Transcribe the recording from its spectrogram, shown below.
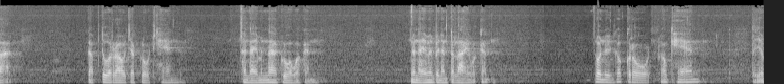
บาท กับตัวเราจะโกรธแค้นอันไหนมันน่ากลัวกว่ากันอันไหนมันเป็นอันตรายกว่ากัน คนอื่นเขาโกรธเขาแค้นพยา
